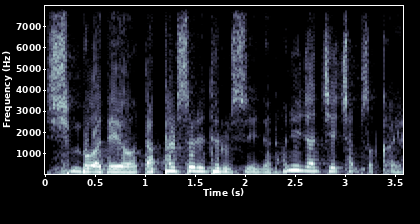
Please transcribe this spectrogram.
신부가 되어 나팔 소리 들을 수 있는 혼인잔치에 참석하여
